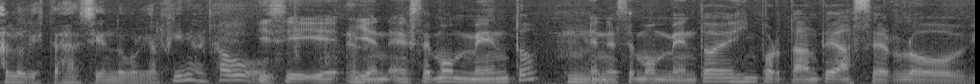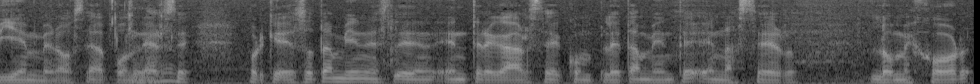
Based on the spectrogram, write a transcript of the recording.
a lo que estás haciendo, porque al fin y al cabo... Y sí, y, en ese momento, mm. en ese momento es importante hacerlo bien, ¿verdad? O sea, ponerse, porque eso también es de entregarse completamente en hacer lo mejor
